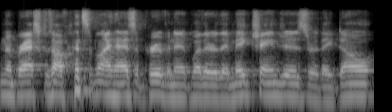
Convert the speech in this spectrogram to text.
Nebraska's offensive line hasn't proven it. Whether they make changes or they don't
